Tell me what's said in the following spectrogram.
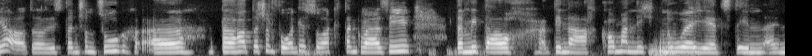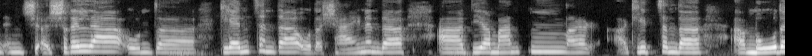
ja, da ist dann schon zu, äh, da hat er schon vorgesorgt dann quasi, damit auch die Nachkommen nicht nur jetzt in, in, in schriller und äh, glänzender oder scheinender äh, Diamanten, äh, glitzernder Mode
